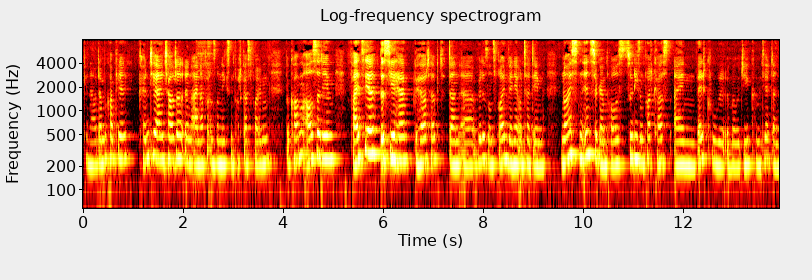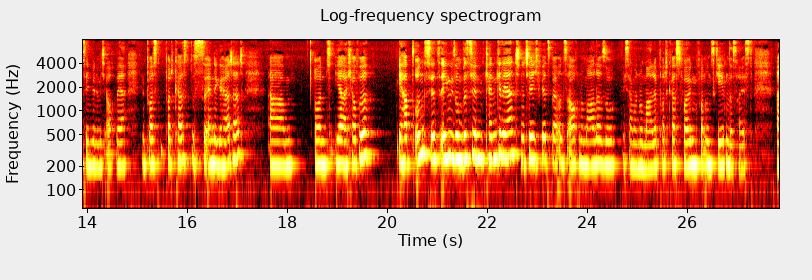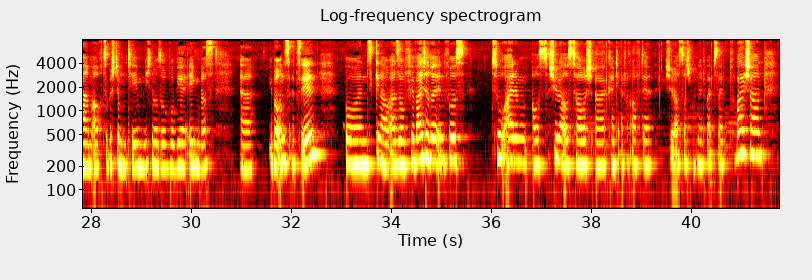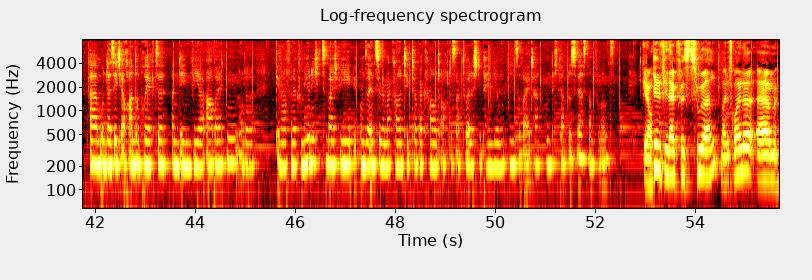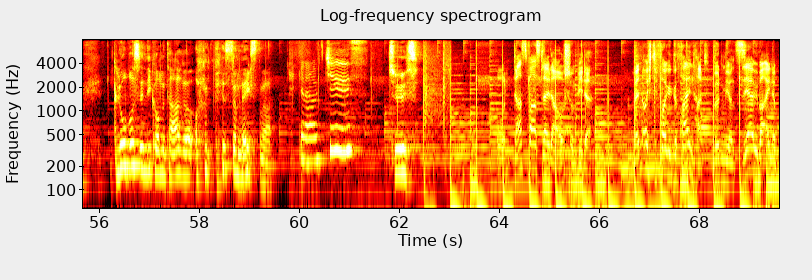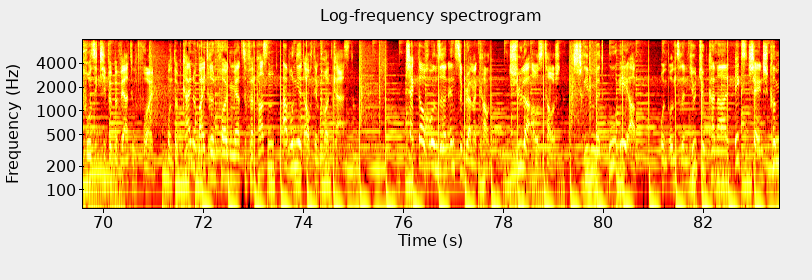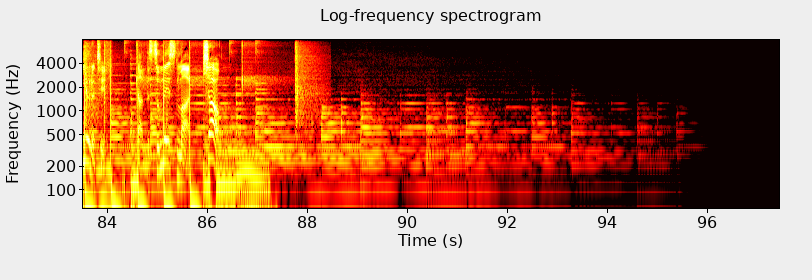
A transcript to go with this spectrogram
Genau, dann bekommt ihr, könnt ihr einen Shoutout in einer von unseren nächsten Podcast-Folgen bekommen. Außerdem, falls ihr bis hierher gehört habt, dann äh, würde es uns freuen, wenn ihr unter dem neuesten Instagram-Post zu diesem Podcast ein Weltkugel-Emoji kommentiert. Dann sehen wir nämlich auch, wer den Post Podcast bis zu Ende gehört hat. Ähm, und ja, ich hoffe, ihr habt uns jetzt irgendwie so ein bisschen kennengelernt. Natürlich wird es bei uns auch normale, so, ich sag mal, normale Podcast-Folgen von uns geben. Das heißt, ähm, auch zu bestimmten Themen, nicht nur so, wo wir irgendwas äh, über uns erzählen. Und genau, also für weitere Infos zu einem Aus Schüleraustausch äh, könnt ihr einfach auf der schüleraustausch.net Website vorbeischauen. Ähm, und da seht ihr auch andere Projekte, an denen wir arbeiten oder genau von der Community zum Beispiel, unser Instagram-Account, TikTok-Account, auch das aktuelle Stipendium und so weiter. Und ich glaube, das wäre es dann von uns. Genau. Vielen, vielen Dank fürs Zuhören, meine Freunde. Ähm, Globus in die Kommentare und bis zum nächsten Mal. Genau. Tschüss. Tschüss. Und das war's leider auch schon wieder. Wenn euch die Folge gefallen hat, würden wir uns sehr über eine positive Bewertung freuen. Und um keine weiteren Folgen mehr zu verpassen, abonniert auch den Podcast. Checkt auch unseren Instagram-Account Schüleraustausch, geschrieben mit UE ab, und unseren YouTube-Kanal Exchange Community. Dann bis zum nächsten Mal. Ciao!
